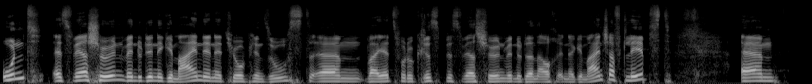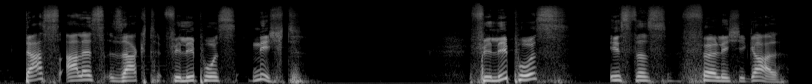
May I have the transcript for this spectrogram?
und es wäre schön, wenn du dir eine Gemeinde in Äthiopien suchst, ähm, weil jetzt, wo du Christ bist, wäre es schön, wenn du dann auch in der Gemeinschaft lebst. Ähm, das alles sagt Philippus nicht. Philippus ist das völlig egal.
